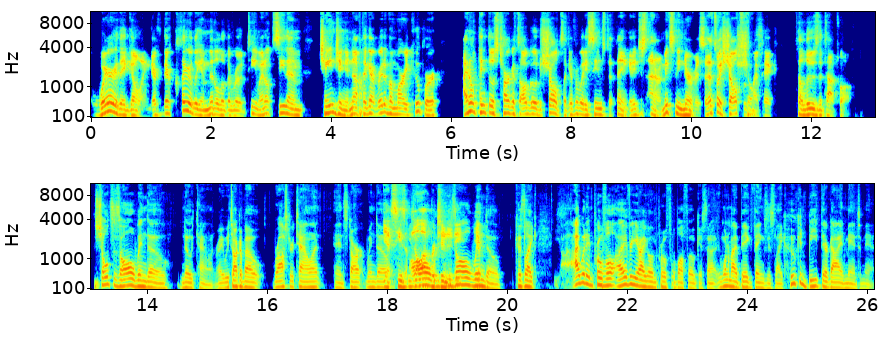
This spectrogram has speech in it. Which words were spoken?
where are they going? They're they're clearly a middle of the road team. I don't see them changing enough. They got rid of Amari Cooper. I don't think those targets all go to Schultz like everybody seems to think. And it just I don't know, it makes me nervous. So that's why Schultz, is my pick to lose the top 12. Schultz is all window, no talent, right? We talk about roster talent and start window. Yes, he's all opportunity. He's all Yep. window. Because like I would in pro football every year I go in pro football focus. And I- one of my big things is like who can beat their guy in man to man,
